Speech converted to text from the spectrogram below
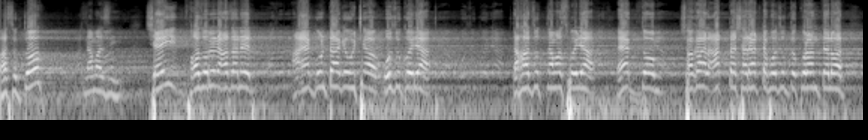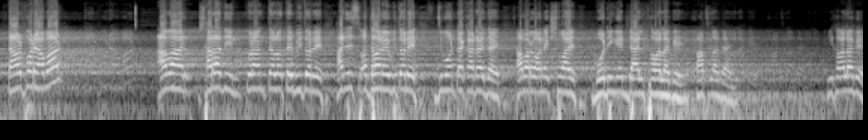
পাঁচ অক্ত নামাজি। সেই ফজরের আজানের এক ঘণ্টা আগে উঠা অজু কইরা তাহাজুত নামাজ পড়িয়া একদম সকাল আটটা সাড়ে আটটা পর্যন্ত কোরআন তেলাওয়াত, তারপরে আবার আবার সারাদিন কোরআন তেলতের ভিতরে, হাদিস অধ্যয়নের ভিতরে জীবনটা কাটায় দেয়। আবার অনেক সময় বোর্ডিংয়ের ডাল খাওয়া লাগে, পাতলা ডাল। কি খাওয়া লাগে?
